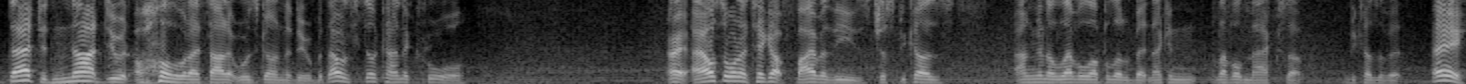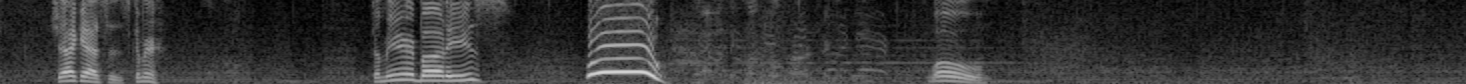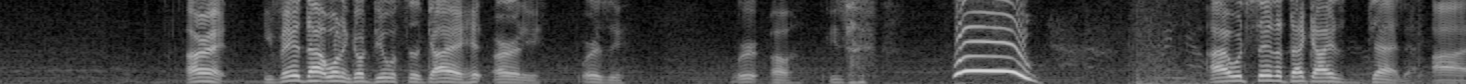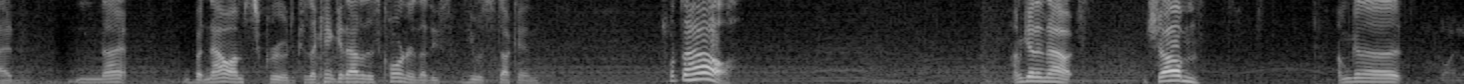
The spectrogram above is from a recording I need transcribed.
That did not do at all what I thought it was going to do, but that was still kind of cool. Alright, I also want to take out five of these just because I'm going to level up a little bit and I can level max up because of it. Hey! Jackasses, come here. Come here, buddies. Woo! Whoa. Alright. Evade that one and go deal with the guy I hit already. Where is he? Where? Oh, he's... Woo! I would say that that guy is dead. Uh, but now I'm screwed because I can't get out of this corner that he's he was stuck in. What the hell? I'm getting out. Chum! I'm gonna...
